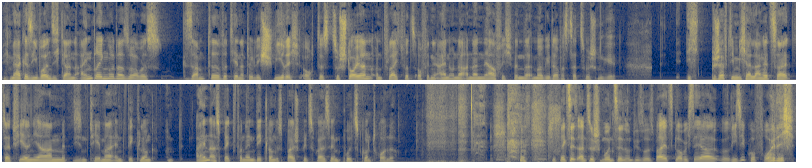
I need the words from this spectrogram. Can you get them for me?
Ich merke, Sie wollen sich gerne einbringen oder so, aber das Gesamte wird hier natürlich schwierig, auch das zu steuern und vielleicht wird es auch für den einen oder anderen nervig, wenn da immer wieder was dazwischen geht. Ich beschäftige mich ja lange Zeit, seit vielen Jahren mit diesem Thema Entwicklung und ein Aspekt von Entwicklung ist beispielsweise Impulskontrolle. du fängst jetzt an zu schmunzeln und wieso. Es war jetzt, glaube ich, sehr risikofreudig.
